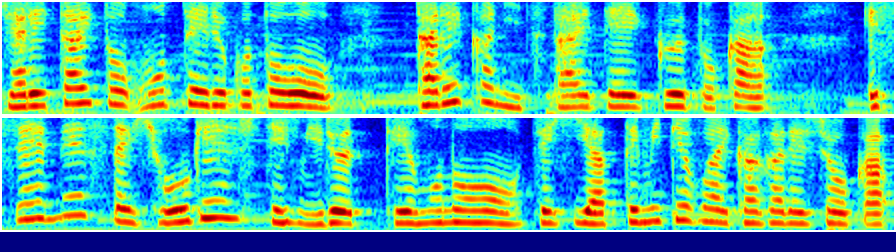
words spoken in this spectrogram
やりたいと思っていることを誰かに伝えていくとか SNS で表現してみるっていうものをぜひやってみてはいかがでしょうか。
